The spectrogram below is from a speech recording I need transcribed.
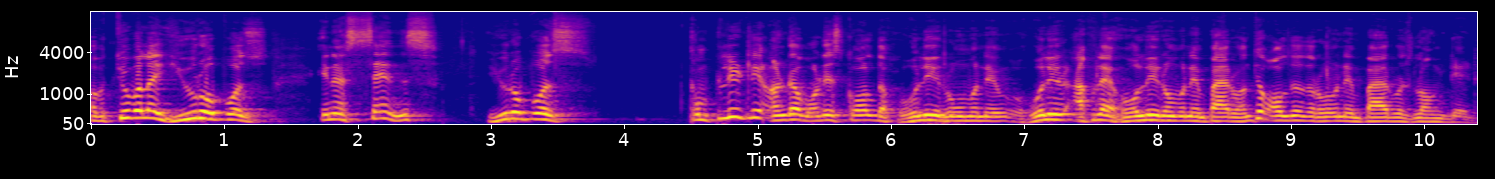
अब त्यो बेला Europe was in a sense Europe was completely under what is call the holy Roman holy आफूलाई होली रोमन एम्पायर भन्थ्यो all the Roman empire was long dead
